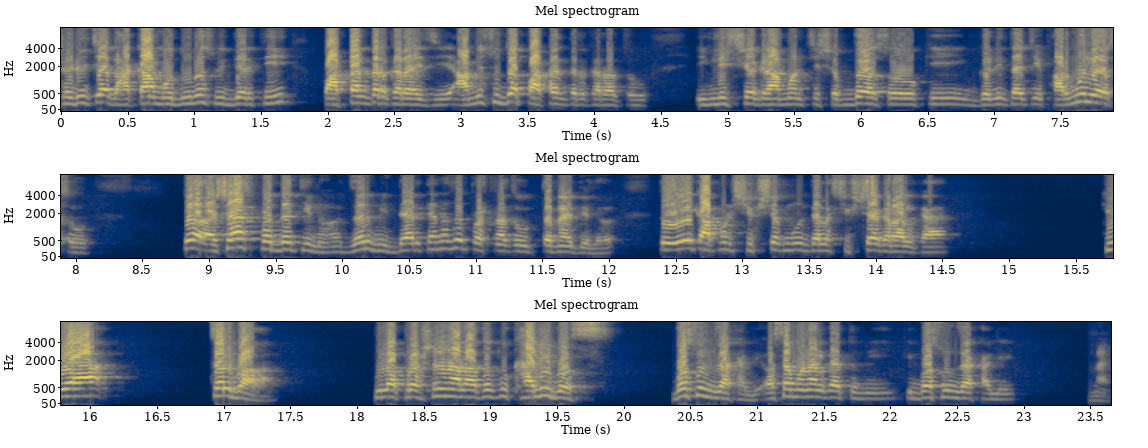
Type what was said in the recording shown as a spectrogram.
छडीच्या धाकामधूनच विद्यार्थी पाठांतर करायचे. आम्ही सुद्धा पाठांतर करायचो. इंग्लिशच्या ग्रामरचे शब्द असो की गणिताचे फॉर्म्युले असो. तर अशाच पद्धतीनं जर विद्यार्थ्यांना जर प्रश्नाचं उत्तर नाही दिलं तर एक आपण शिक्षक म्हणून त्याला शिक्षा कराल का? किंवा चल बा तुला प्रश्न आला तर तू खाली बस. बसून जा खाली. असं म्हणाल का तुम्ही? की बसून जा खाली? नाही.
